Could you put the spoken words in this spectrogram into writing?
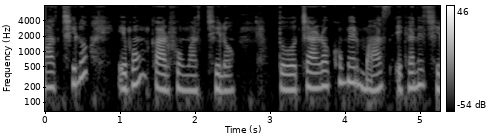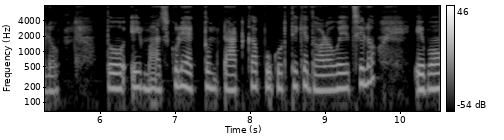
মাছ ছিল এবং কার্ফো মাছ ছিল। তো চার রকমের মাছ এখানে ছিল। তো এই মাছগুলি একদম টাটকা পুকুর থেকে ধরা হয়েছিল এবং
